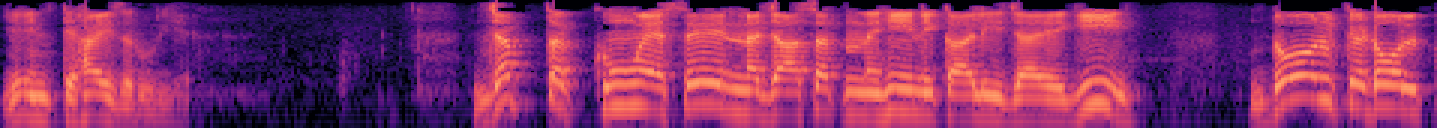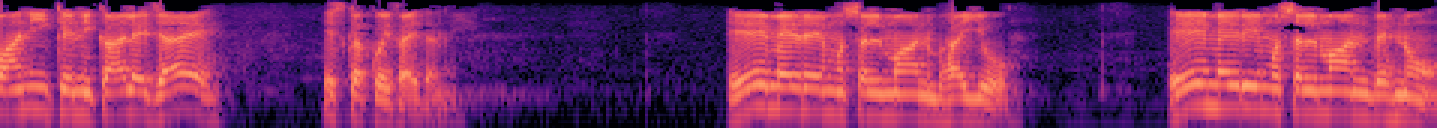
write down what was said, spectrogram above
یہ انتہائی ضروری ہے۔ جب تک کنویں سے نجاست نہیں نکالی جائے گی ڈول کے ڈول پانی کے نکالے جائے، اس کا کوئی فائدہ نہیں۔ اے میرے مسلمان بھائیوں اے میری مسلمان بہنوں،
